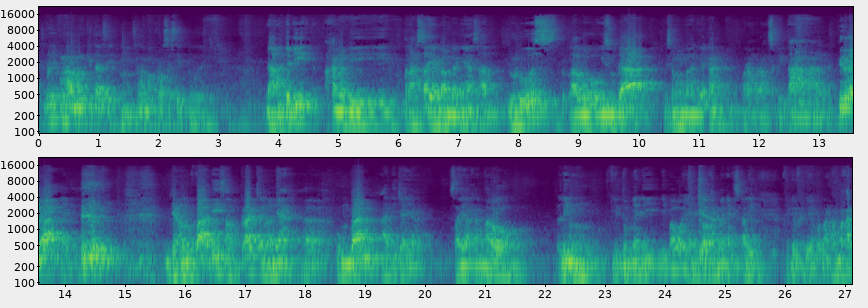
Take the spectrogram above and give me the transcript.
sebenarnya pengalaman kita sih Hmm. selama proses itu. Nah, jadi akan lebih terasa ya bangganya saat lulus, lalu wisuda bisa membahagiakan orang-orang sekitar. Gitu kan, Pak? Jangan lupa di subscribe channelnya eh, Umban Adijaya. Saya akan taruh link YouTube-nya di di bawahnya. Iya. akan banyak sekali video-video yang bermanfaat. Bahkan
